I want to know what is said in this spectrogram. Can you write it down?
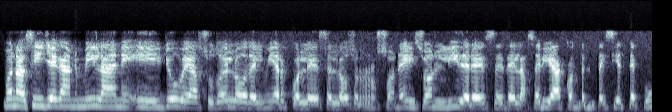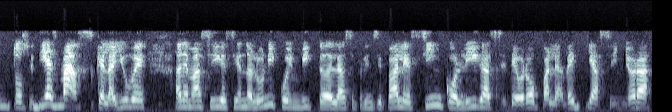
Bueno, así llegan Milan y Juve a su duelo del miércoles. Los rossoneri son líderes de la Serie A con 37 puntos, 10 más que la Juve. Además, sigue siendo el único invicto de las principales cinco ligas de Europa. La vecchia señora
